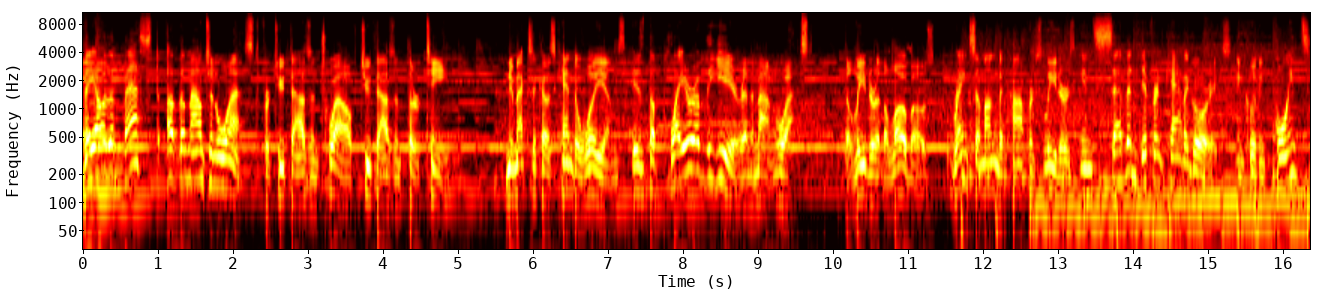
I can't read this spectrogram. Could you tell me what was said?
They are the best of the Mountain West for 2012 2013. New Mexico's Kendall Williams is the player of the year in the Mountain West. The leader of the Lobos ranks among the conference leaders in seven different categories, including points,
